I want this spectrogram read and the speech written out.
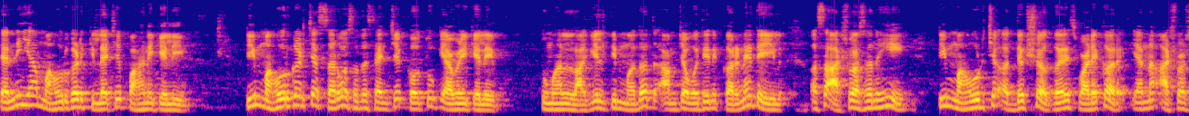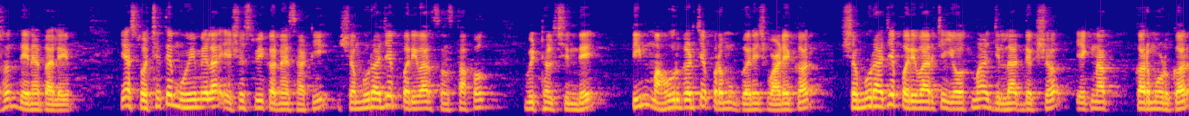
त्यांनी या माहुरगड किल्ल्याची पाहणी केली. टीम माहूरगडच्या सर्व सदस्यांचे कौतुक यावेळी केले. तुम्हाला लागेल ती मदत आमच्या वतीने करण्यात येईल असं आश्वासनही टीम माहूरचे अध्यक्ष गणेश वाडेकर यांना आश्वासन देण्यात आले. या स्वच्छते मोहिमेला यशस्वी करण्यासाठी शंभूराजे परिवार संस्थापक विठ्ठल शिंदे टीम माहूरगडचे प्रमुख गणेश वाडेकर शंभूराजे परिवारचे यवतमाळ जिल्हाध्यक्ष एकनाथ करमोडकर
